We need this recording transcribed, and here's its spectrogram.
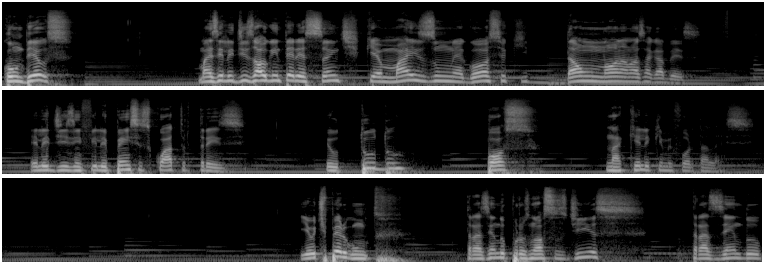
com Deus. Mas ele diz algo interessante que é mais um negócio que dá um nó na nossa cabeça. Ele diz em Filipenses 4:13: Eu tudo posso naquele que me fortalece. E eu te pergunto, trazendo para os nossos dias, trazendo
